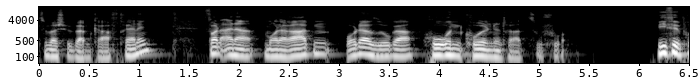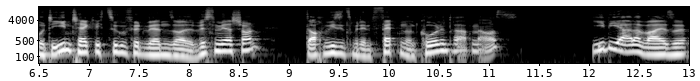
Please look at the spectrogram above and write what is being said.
zum Beispiel beim Krafttraining, von einer moderaten oder sogar hohen Kohlenhydratzufuhr. Wie viel Protein täglich zugeführt werden soll, wissen wir ja schon. Doch wie sieht es mit den Fetten und Kohlenhydraten aus? Idealerweise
